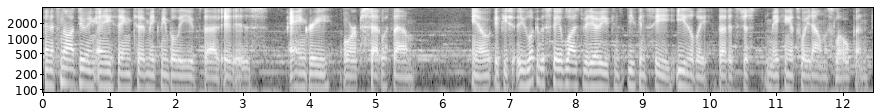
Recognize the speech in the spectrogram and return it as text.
And it's not doing anything to make me believe that it is angry or upset with them. You know, if you, you look at the stabilized video, you can you can see easily that it's just making its way down the slope, and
